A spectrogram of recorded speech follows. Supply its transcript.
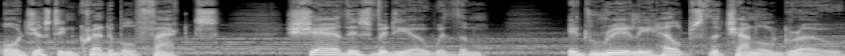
or just incredible facts, share this video with them. It really helps the channel grow.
